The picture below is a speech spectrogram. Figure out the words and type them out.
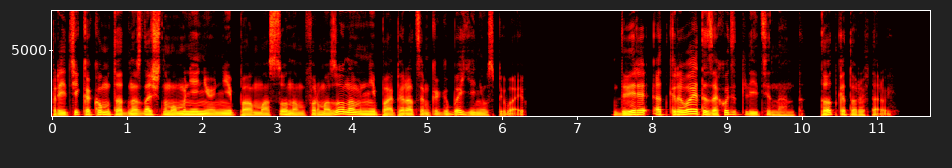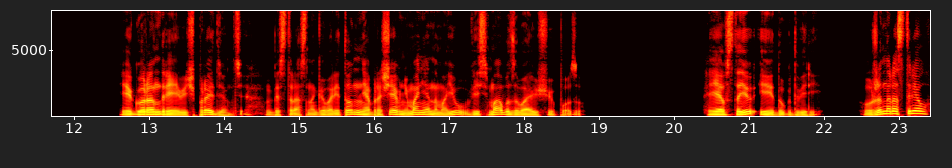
Прийти к какому-то однозначному мнению ни по масонам-формазонам, ни по операциям КГБ я не успеваю. Дверь открывает и заходит лейтенант, тот, который второй. «Егор Андреевич, пройдемте», — бесстрастно говорит он, не обращая внимания на мою весьма вызывающую позу. Я встаю и иду к двери. Уже на расстрел,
